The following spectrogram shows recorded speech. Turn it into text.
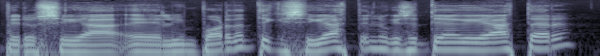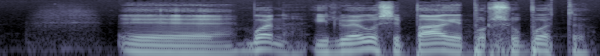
pero se, eh, lo importante es que se gaste en lo que se tenga que gastar, eh, bueno, y luego se pague, por supuesto.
